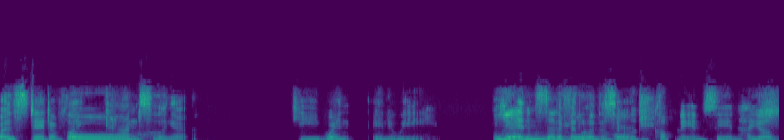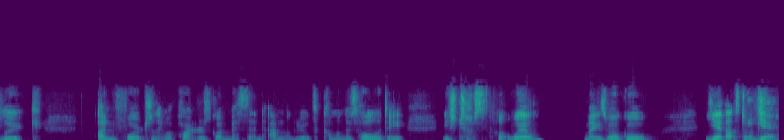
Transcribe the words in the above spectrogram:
But instead of like oh. cancelling it, he went anyway. Yeah, in instead of phoning the, the holiday company and saying, "Hey, look, unfortunately, my partner's gone missing. I'm not going to be able to come on this holiday." He's just thought, "Well, might as well go." Yeah, that's dodgy. Yeah,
